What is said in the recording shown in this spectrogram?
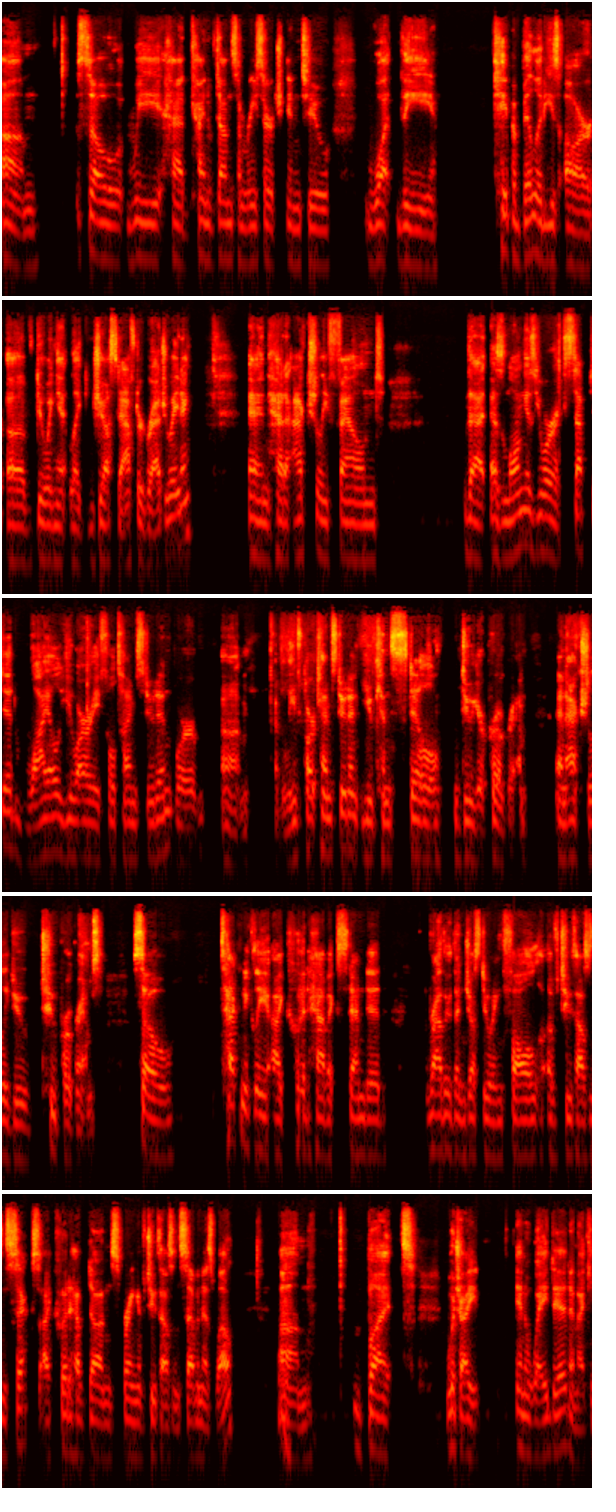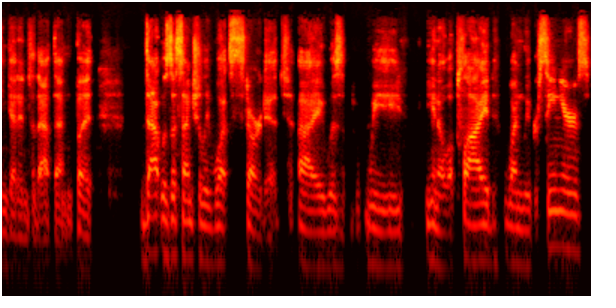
Um, so we had kind of done some research into what the capabilities are of doing it like just after graduating and had actually found that as long as you are accepted while you are a full-time student or um, i believe part-time student you can still do your program and actually do two programs so technically i could have extended rather than just doing fall of 2006 i could have done spring of 2007 as well mm. um, but which i in a way did and i can get into that then but that was essentially what started. I was we you know applied when we were seniors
